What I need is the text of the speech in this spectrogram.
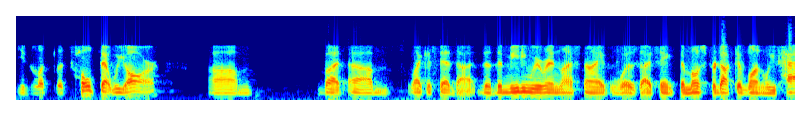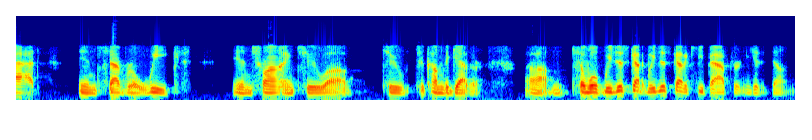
you know, let's let's hope that we are. Um, but um, like I said, the, the the meeting we were in last night was, I think, the most productive one we've had in several weeks in trying to uh, to to come together. Um, so we'll, we just got we just got to keep after it and get it done.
